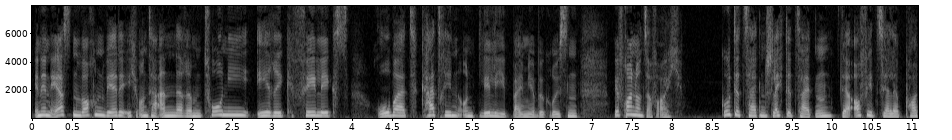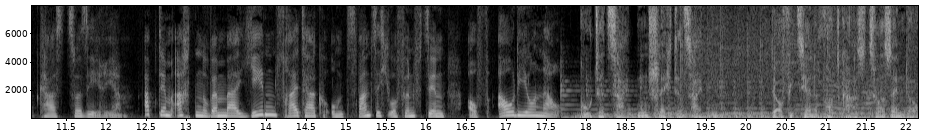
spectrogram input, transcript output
In den ersten Wochen werde ich unter anderem Toni, Erik, Felix Robert, Katrin und Lilly bei mir begrüßen. Wir freuen uns auf euch. Gute Zeiten, schlechte Zeiten, der offizielle Podcast zur Serie. Ab dem 8. November jeden Freitag um 20.15 Uhr auf Audio Now. Gute Zeiten, schlechte Zeiten. Der offizielle Podcast zur Sendung.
